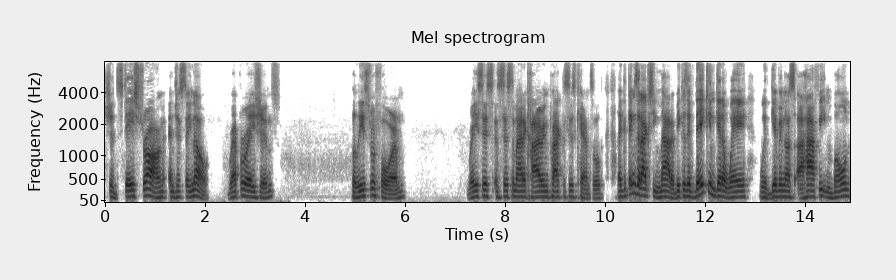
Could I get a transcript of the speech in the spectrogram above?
should stay strong and just say no. Reparations, police reform, racist and systematic hiring practices canceled like the things that actually matter because if they can get away with giving us a half-eaten bone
